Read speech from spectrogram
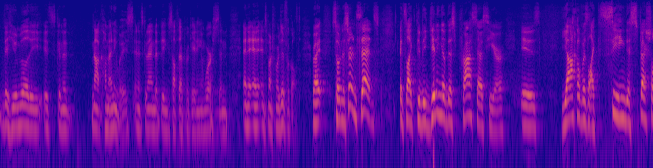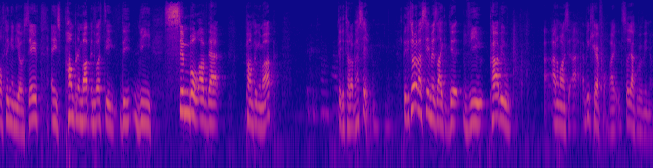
the humility it's going to not come anyways, and it's going to end up being self-deprecating and worse, and, and and it's much more difficult, right? So in a certain sense, it's like the beginning of this process here is. Yaakov is like seeing this special thing in Yosef, and he's pumping him up. And what's the, the, the symbol of that pumping him up? The Ketonas Pasim. The Ketonas Pasim is like the, the probably, I don't want to say, I, be careful, right? It's still Yaakov Avinu.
